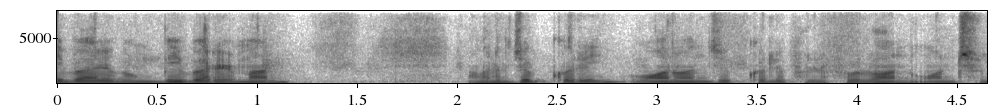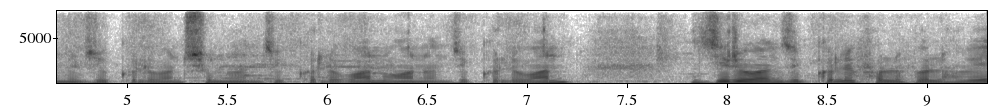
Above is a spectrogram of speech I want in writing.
এবার এবং বিবারের মান আমরা যোগ করি। ওয়ান ওয়ান যোগ করলে ফলাফল ওয়ান ওয়ান শূন্য যোগ করলে ওয়ান, শূন্য ওয়ান যোগ করলে ওয়ান ওয়ান ওয়ান যোগ করলে ওয়ান, জিরো ওয়ান যোগ করলে ফলাফল হবে,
